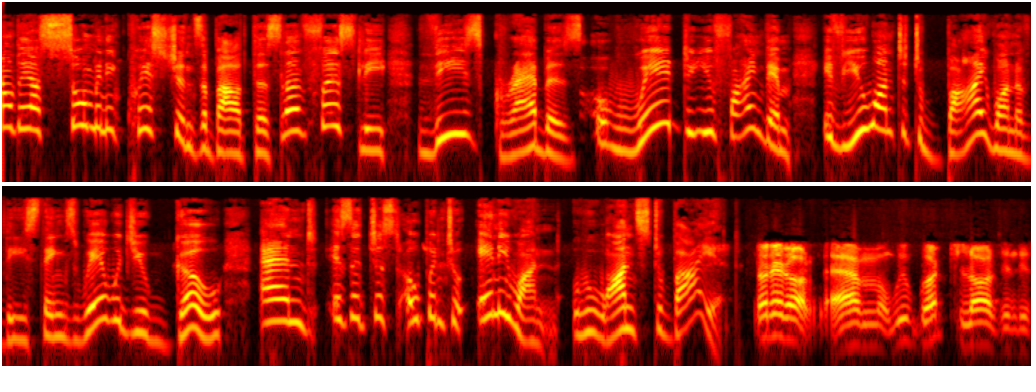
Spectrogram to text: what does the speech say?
Now, there are so many questions about this. Now, firstly, these grabbers, where do you find them? If you wanted to buy one of these things, where would you go? And is it just open to anyone who wants to buy it? Not at all. Um, we've got laws in this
